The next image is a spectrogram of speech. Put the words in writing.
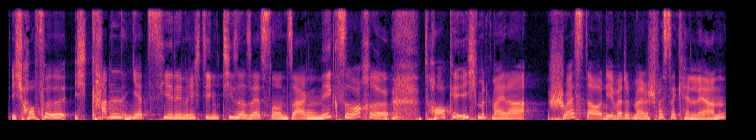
Ich hoffe, ich kann jetzt hier den richtigen Teaser setzen und sagen, nächste Woche talke ich mit meiner Schwester und ihr werdet meine Schwester kennenlernen.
